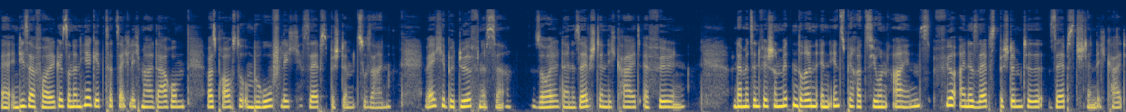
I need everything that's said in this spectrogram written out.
äh, in dieser Folge, sondern hier geht es tatsächlich mal darum, was brauchst du, um beruflich selbstbestimmt zu sein? Welche Bedürfnisse soll deine Selbstständigkeit erfüllen? Und damit sind wir schon mittendrin in Inspiration 1 für eine selbstbestimmte Selbstständigkeit,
